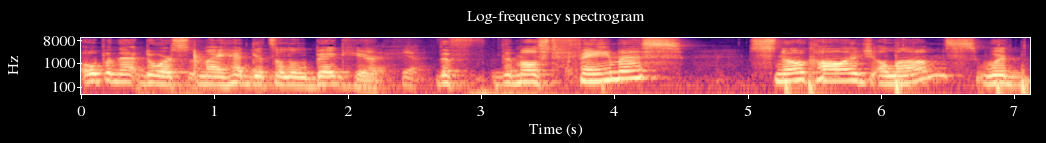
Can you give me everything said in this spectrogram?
open that door so my head gets a little big here. Yeah, yeah. The the most famous Snow College alums would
